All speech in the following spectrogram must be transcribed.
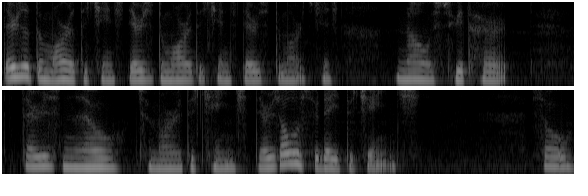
there's a tomorrow to change there's a tomorrow to change there's a tomorrow to change. No sweetheart. There is no tomorrow to change. There is always today to change. So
